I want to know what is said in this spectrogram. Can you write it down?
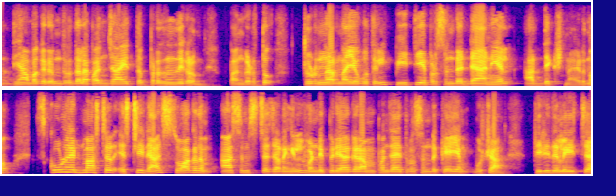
അധ്യാപകരും ത്രിതല പഞ്ചായത്ത് പ്രതിനിധികളും പങ്കെടുത്തു. തുടർന്ന് നടന്ന യോഗത്തിൽ പി പ്രസിഡന്റ് ഡാനിയൽ അധ്യക്ഷനായിരുന്നു. School head master S T Raj സ്വാഗതം. ആശംസിച്ച ചടങ്ങിൽ വണ്ടിപ്പെരിയാർ ഗ്രാമപഞ്ചായത്ത് പ്രസിഡന്റ് കെ എം ഉഷ തിരിതെളിയിച്ച്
